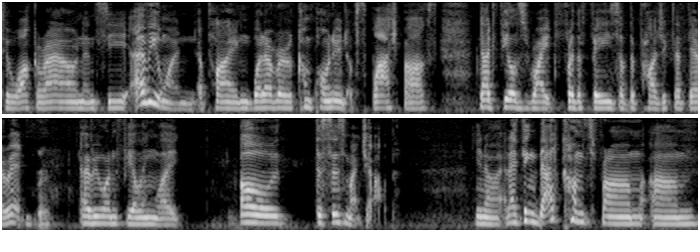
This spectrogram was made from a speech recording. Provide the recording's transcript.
to walk around and see everyone applying whatever component of Splashbox that feels right for the phase of the project that they're in. Right. Everyone feeling like, oh, this is my job. You know, and I think that comes from um,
